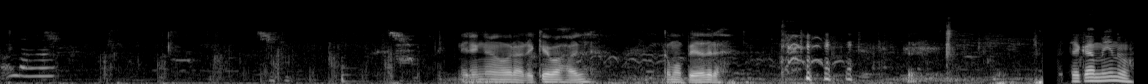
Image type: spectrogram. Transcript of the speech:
Hola. Miren ahora, hay que bajar como piedra. este camino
